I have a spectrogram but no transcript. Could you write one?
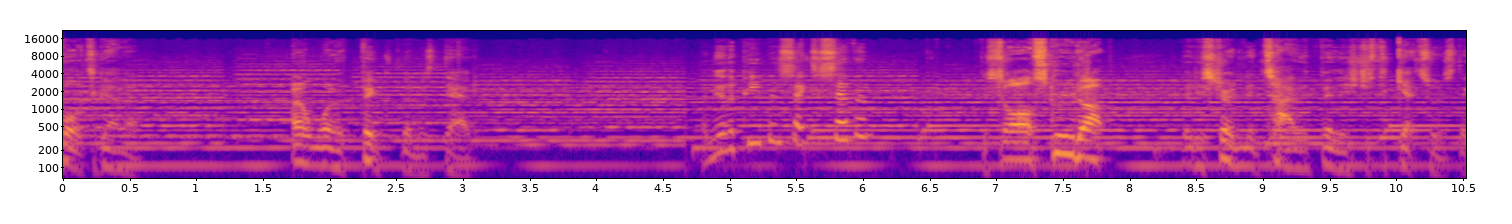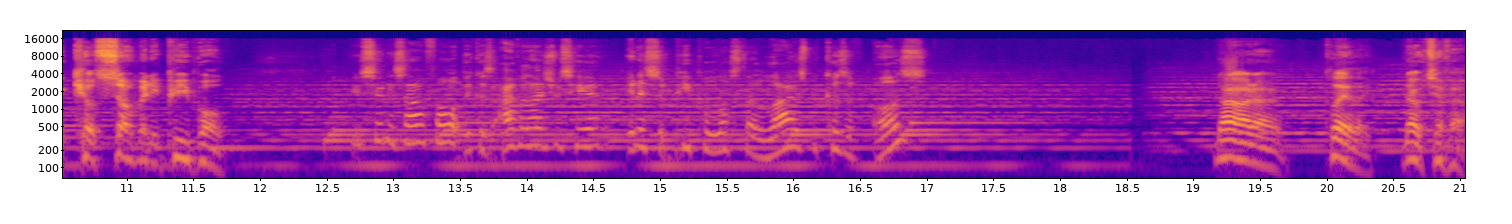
fought together. I don't want to think of them as dead. And the other people in Sector 7? It's all screwed up. They destroyed an entire village just to get to us. They killed so many people. You said it's our fault because Avalanche was here? Innocent people lost their lives because of us? No, no, clearly. No, Tifa.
